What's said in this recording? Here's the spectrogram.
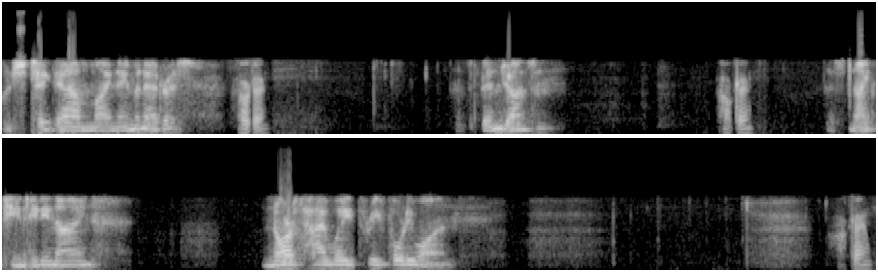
don't you take down my name and address? Okay. That's Ben Johnson. Okay. That's 1989 North Highway 341. Okay.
